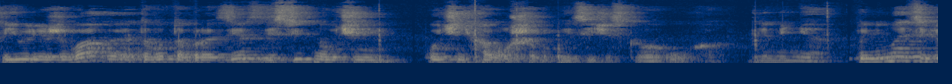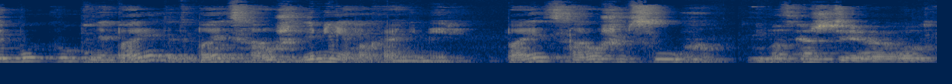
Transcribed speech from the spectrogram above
Юрия Живаго, это вот образец действительно очень, очень хорошего поэтического уха для меня. Понимаете, любой крупный поэт – это поэт с хорошим, для меня, по крайней мере, поэт с хорошим слухом. Не подскажете э, вот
